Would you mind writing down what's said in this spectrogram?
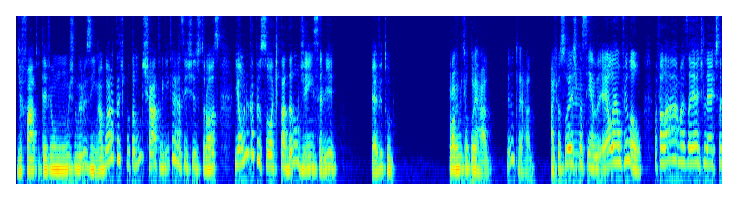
de fato, teve um- uns númerozinhos. Agora tá, tipo, tá muito chato, ninguém quer assistir esse troço. E a única pessoa que tá dando audiência ali é a VTube. Prove-me que eu tô errado. Eu não tô errado. As pessoas, tipo Hum. assim, ela, ela é o vilão. Vai falar, ah, mas aí a Juliette tá,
